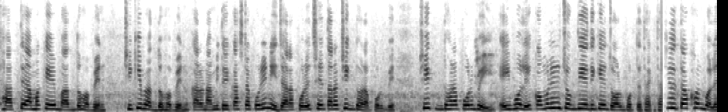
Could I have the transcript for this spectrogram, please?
ছাড়তে আমাকে বাধ্য হবেন, ঠিকই বাধ্য হবেন। কারণ আমি তো এই কাজটা করিনি, যারা করেছে তারা ঠিক ধরা পড়বে। ঠিক ধরা পড়বেই, এই বলে কমলিনী চোখ দিয়ে এদিকে জল পড়তে থাকে। তখন বলে,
